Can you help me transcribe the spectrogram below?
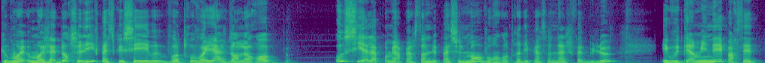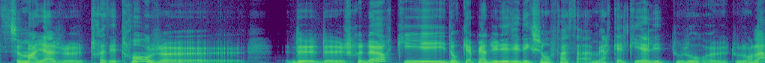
Que moi, moi j'adore ce livre parce que c'est votre voyage dans l'Europe aussi à la première personne, mais pas seulement. Vous rencontrez des personnages fabuleux. Et vous terminez par cette, ce mariage très étrange euh, de, de, Schröder, qui, donc, a perdu les élections face à Merkel, qui, elle, est toujours, euh, toujours là.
